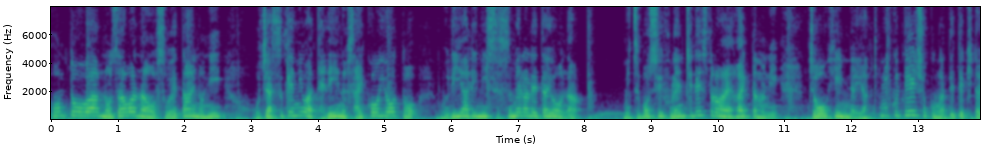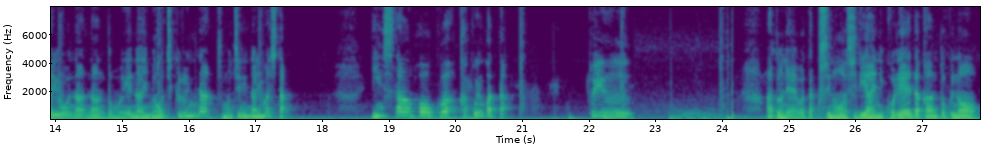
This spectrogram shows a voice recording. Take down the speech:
本当は野沢菜を添えたいのにお茶漬けにはテリーヌ最高よと無理やりに勧められたような三つ星フレンチレストランへ入ったのに上品な焼肉定食が出てきたような何とも言えない目落ちくるな気持ちになりました。インスタンフォークはかっこよかった。という。あとね私の知り合いに是枝監督の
